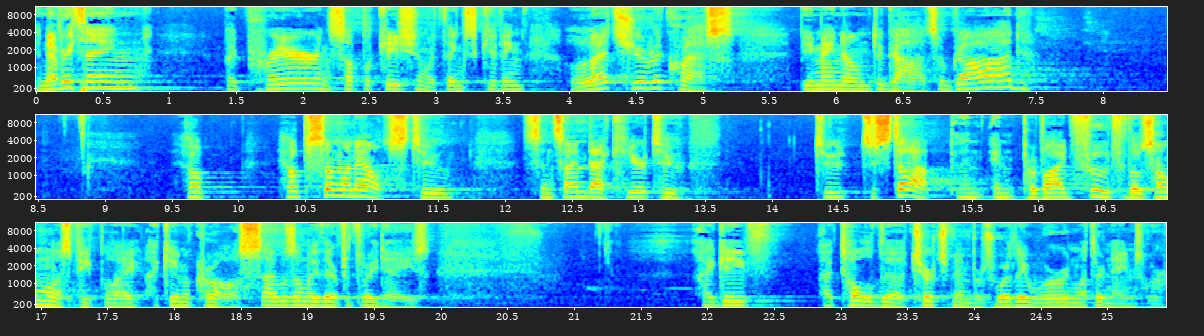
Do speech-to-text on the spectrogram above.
And everything by prayer and supplication with thanksgiving, let your requests be made known to God. So, God, help, help someone else to, since I'm back here, to, to, to stop and, and provide food for those homeless people I, I came across. I was only there for three days. I gave I told the church members where they were and what their names were.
